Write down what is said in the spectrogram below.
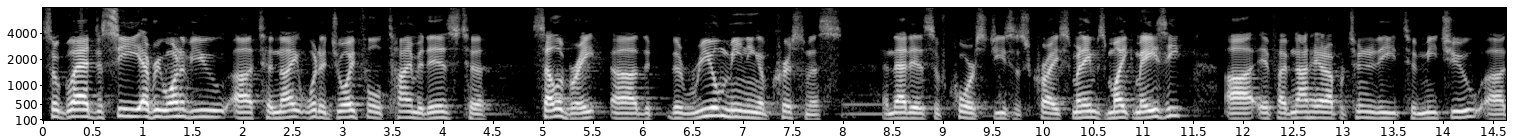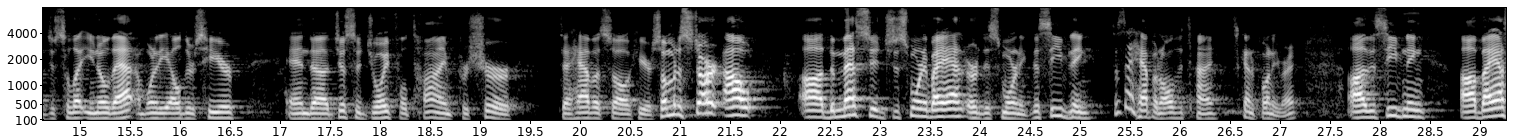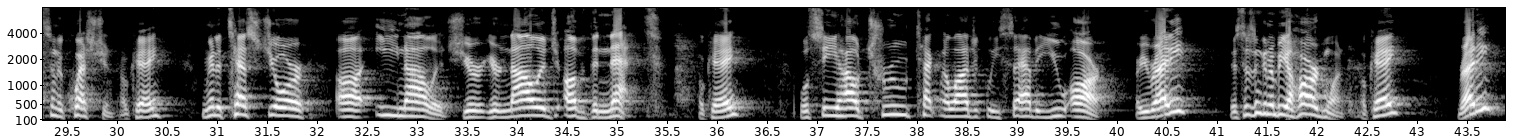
So glad to see every one of you uh, tonight. What a joyful time it is to celebrate uh, the, the real meaning of Christmas, and that is, of course, Jesus Christ. My name is Mike Maisie. Uh, if I've not had opportunity to meet you, uh, just to let you know that, I'm one of the elders here, and uh, just a joyful time for sure to have us all here. So I'm going to start out uh, the message this morning by, or this morning, this evening. Does that happen all the time? It's kind of funny, right? Uh, this evening uh, by asking a question, okay? I'm going to test your uh, e knowledge, your, your knowledge of the net, okay? We'll see how true technologically savvy you are. Are you ready? This isn't going to be a hard one, okay? Ready?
